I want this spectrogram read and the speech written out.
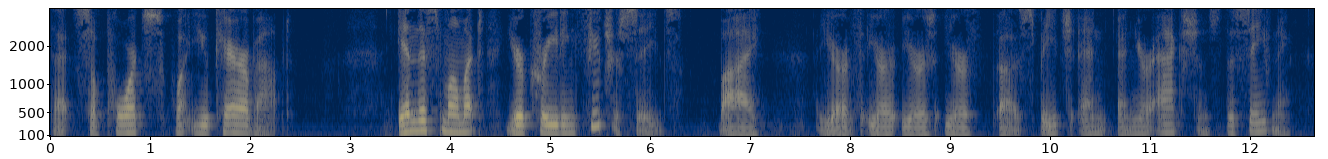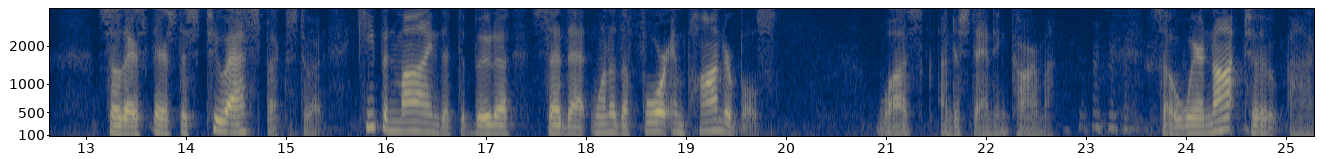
that supports what you care about. In this moment, you're creating future seeds by your, your, your, your uh, speech and, and your actions this evening. So there's there's this two aspects to it. Keep in mind that the Buddha said that one of the four imponderables was understanding karma. So we're not to uh,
